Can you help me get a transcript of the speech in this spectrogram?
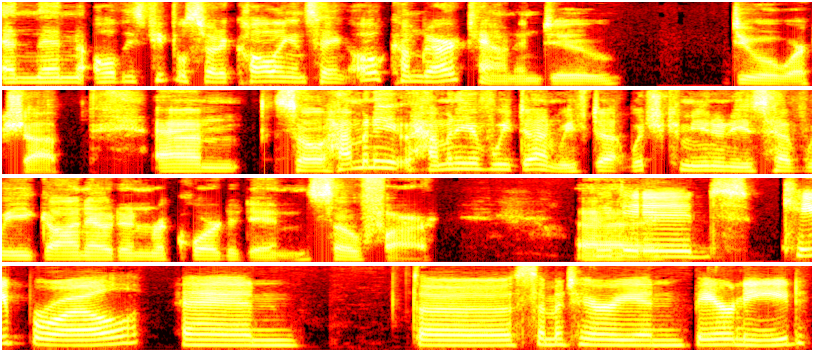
and then all these people started calling and saying, "Oh, come to our town and do do a workshop. Um, so how many how many have we done? We've done which communities have we gone out and recorded in so far? Uh, we did Cape Broyle and the cemetery in Bareneed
